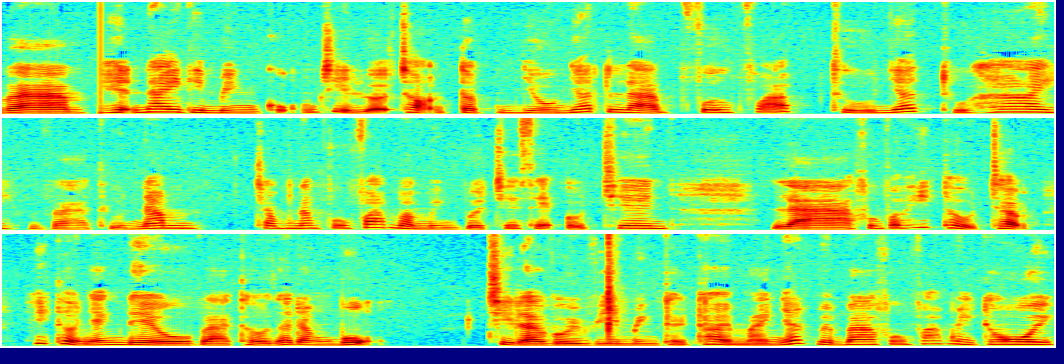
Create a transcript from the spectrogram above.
Và hiện nay thì mình cũng chỉ lựa chọn tập nhiều nhất là phương pháp thứ nhất, thứ hai và thứ năm trong năm phương pháp mà mình vừa chia sẻ ở trên là phương pháp hít thở chậm, hít thở nhanh đều và thở ra đằng bụng. Chỉ là bởi vì mình thấy thoải mái nhất với ba phương pháp này thôi.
